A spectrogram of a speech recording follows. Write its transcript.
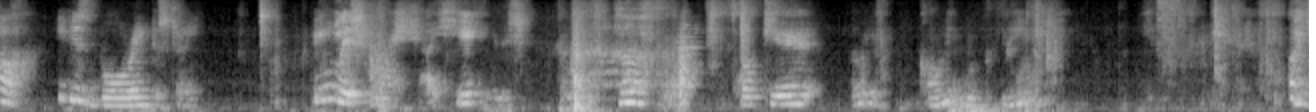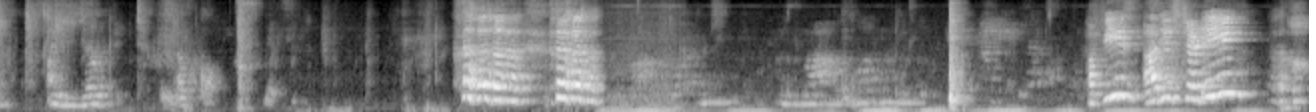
Huh, it is boring to study. English, I, I hate English. Okay. Oh, comic book, maybe. I, I love it. I love comics. Let's. Hafiz, are you studying?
